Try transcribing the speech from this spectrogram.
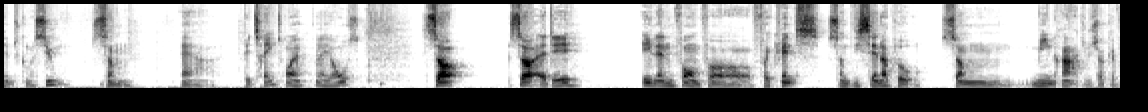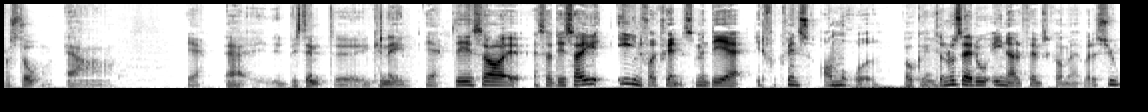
91,7, som er B3, tror jeg, her i Aarhus, så, så er det en eller anden form for frekvens, som de sender på, som min radio så kan forstå er. Er et bestemt øh, kanal. Ja, det er så, øh, altså det er så ikke én frekvens, men det er et frekvensområde. Okay. Så nu sagde du 91, var det 7?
